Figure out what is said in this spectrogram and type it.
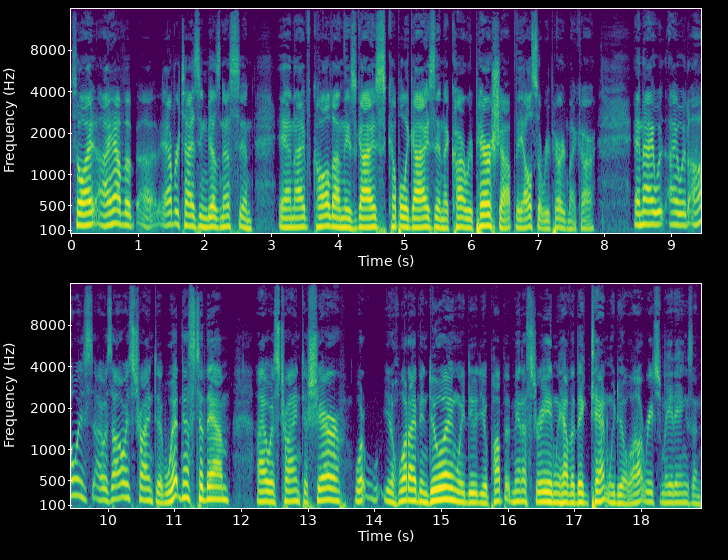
So I, I have a, a advertising business and and I've called on these guys, a couple of guys in a car repair shop. They also repaired my car, and I would I would always I was always trying to witness to them. I was trying to share what you know what I've been doing. We do know, puppet ministry, and we have a big tent. And we do outreach meetings, and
